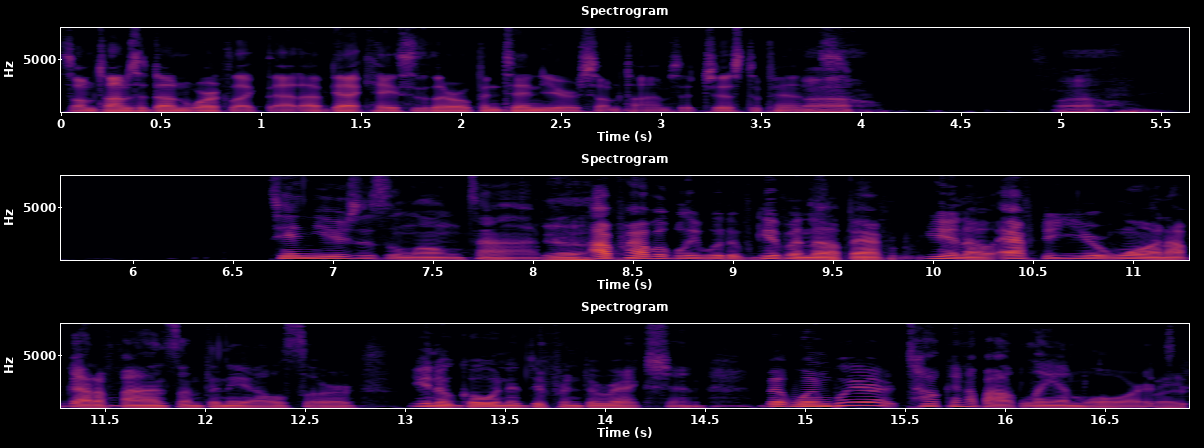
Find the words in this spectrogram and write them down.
Sometimes it doesn't work like that. I've got cases that are open 10 years sometimes. It just depends. Wow. Wow. 10 years is a long time. Yeah. I probably would have given up after, you know, after year 1, I've got to find something else or, you know, go in a different direction. But when we're talking about landlords Right.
